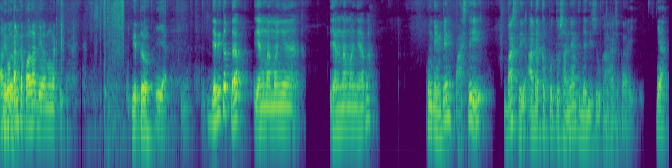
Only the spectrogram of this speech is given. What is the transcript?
Anggukan kepala bila mengerti. Gitu. Iya. Jadi tetap yang namanya yang namanya apa? Pemimpin pasti pasti ada keputusan yang tidak disukai. Suka sukai ya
